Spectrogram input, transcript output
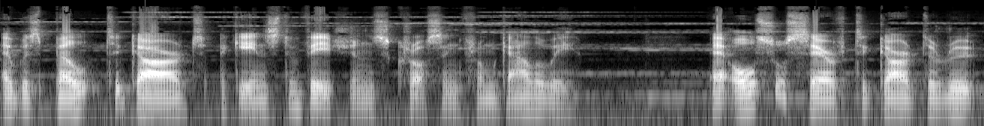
It was built to guard against invasions crossing from Galloway. It also served to guard the route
